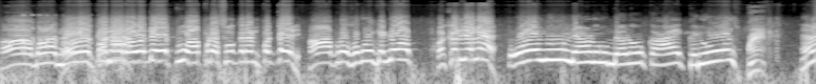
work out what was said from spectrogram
હા બા હવે નહીં કાના રાવા દે તું આપણા છોકરાને પકડ. હા આપણો છોકરો કેજો. પકડજો ને. કોઈનું લેણું બેણું કાંઈ કર્યું હે?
